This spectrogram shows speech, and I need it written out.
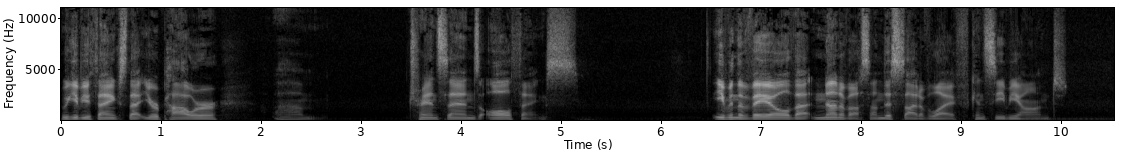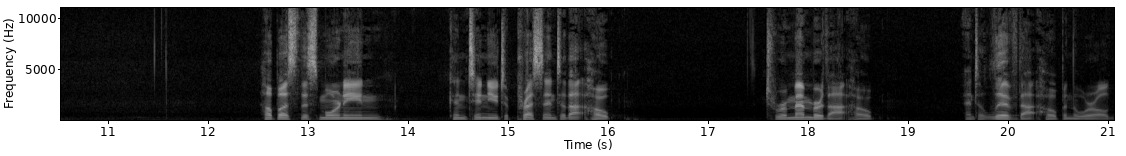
We give you thanks that your power um, transcends all things, even the veil that none of us on this side of life can see beyond. Help us this morning continue to press into that hope, to remember that hope, and to live that hope in the world.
